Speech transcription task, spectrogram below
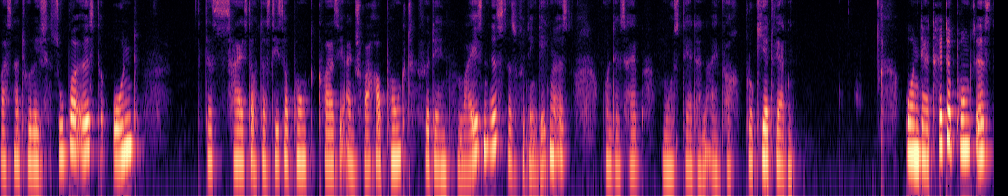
was natürlich super ist und das heißt auch, dass dieser Punkt quasi ein schwacher Punkt für den Weißen ist, also für den Gegner ist und deshalb muss der dann einfach blockiert werden. Und der dritte Punkt ist,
